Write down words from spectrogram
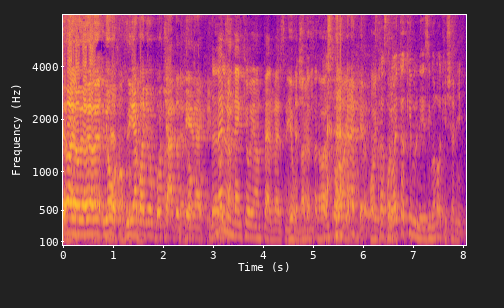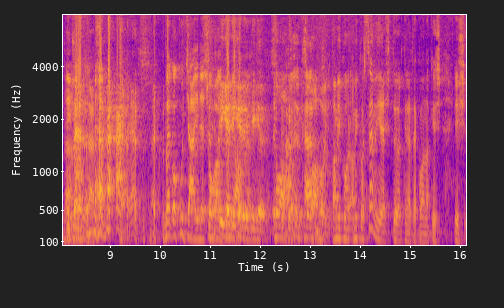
jó, jó, jó, jó, hülye vagyok, bocsánat, kérek. De nem mindenki olyan perverz, mint Jó, na de azt hogy, azt rajtad kívül nézi valaki, Sanyi? Nem, nem, nem, Meg a kutyáid Szóval, igen, igen, igen. Szóval, szóval, hogy amikor, amikor személyes történetek vannak, és, és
